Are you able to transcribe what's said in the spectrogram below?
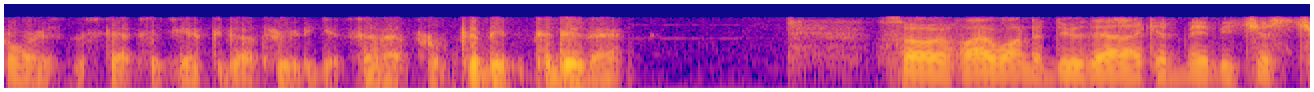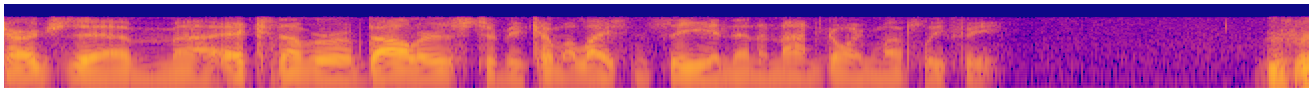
far as the steps that you have to go through to get set up for to be to do that. So if I wanted to do that, I could maybe just charge them uh, X number of dollars to become a licensee, and then an ongoing monthly fee. Mm-hmm.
